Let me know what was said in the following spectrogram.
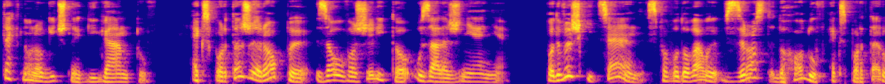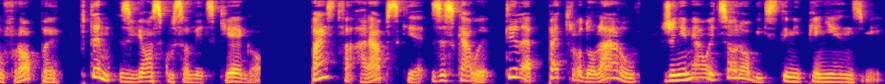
technologicznych gigantów, eksporterzy ropy zauważyli to uzależnienie. Podwyżki cen spowodowały wzrost dochodów eksporterów ropy, w tym Związku Sowieckiego. Państwa arabskie zyskały tyle petrodolarów, że nie miały co robić z tymi pieniędzmi.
